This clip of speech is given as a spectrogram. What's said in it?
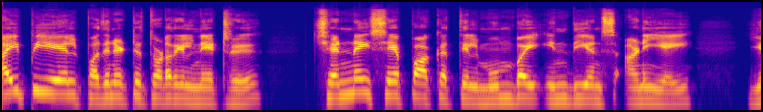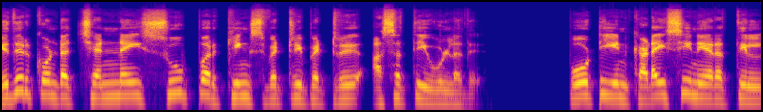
ஐபிஎல் பதினெட்டு தொடரில் நேற்று சென்னை சேப்பாக்கத்தில் மும்பை இந்தியன்ஸ் அணியை எதிர்கொண்ட சென்னை சூப்பர் கிங்ஸ் வெற்றி பெற்று அசத்தியுள்ளது போட்டியின் கடைசி நேரத்தில்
